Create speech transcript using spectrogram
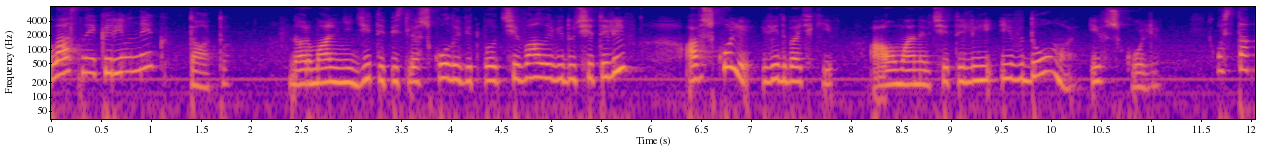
Класний керівник тато. Нормальні діти після школи відпочивали від учителів, а в школі від батьків. А у мене вчителі і вдома, і в школі. Ось так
